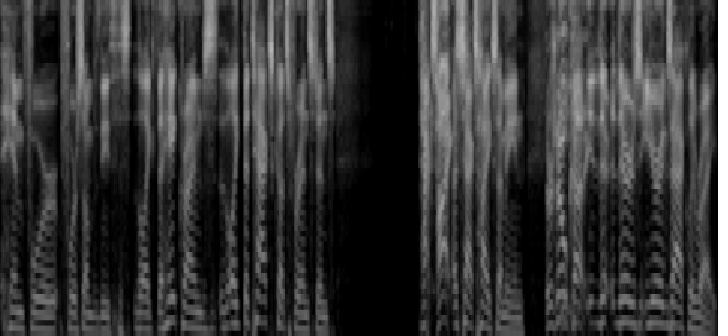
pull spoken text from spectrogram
him for for some of these like the hate crimes, like the tax cuts, for instance, tax hikes, uh, tax hikes. I mean, there's no cutting. There, there's you're exactly right.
